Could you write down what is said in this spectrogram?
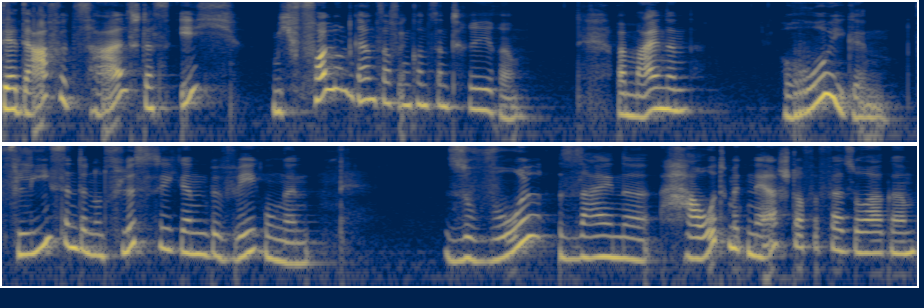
der dafür zahlt, dass ich mich voll und ganz auf ihn konzentriere. Bei meinen ruhigen, fließenden und flüssigen Bewegungen sowohl seine Haut mit Nährstoffe versorge,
